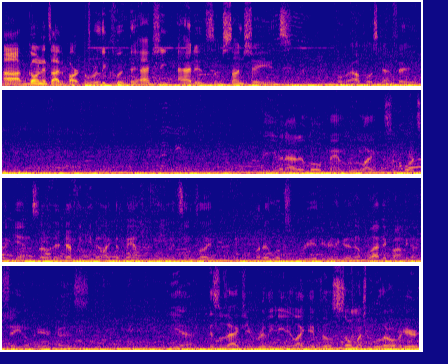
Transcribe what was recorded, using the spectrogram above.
uh, going inside the park. Really quick, they actually added some sunshades over Outpost Cafe. So they're definitely keeping like the bamboo theme it seems like. But it looks really, really good. I'm glad they finally got shade over here because yeah, this was actually really needed. Like it feels so much cooler over here.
